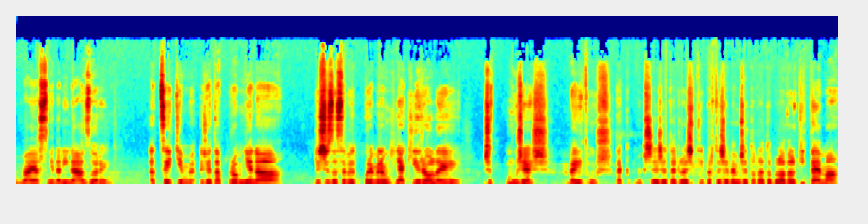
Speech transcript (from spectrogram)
má jasně daný názory. A cítím, že ta proměna, když zase půjdeme jenom k nějaký roli, že můžeš být už, tak mi přijde, že to je důležité, protože vím, že tohle to bylo velký téma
